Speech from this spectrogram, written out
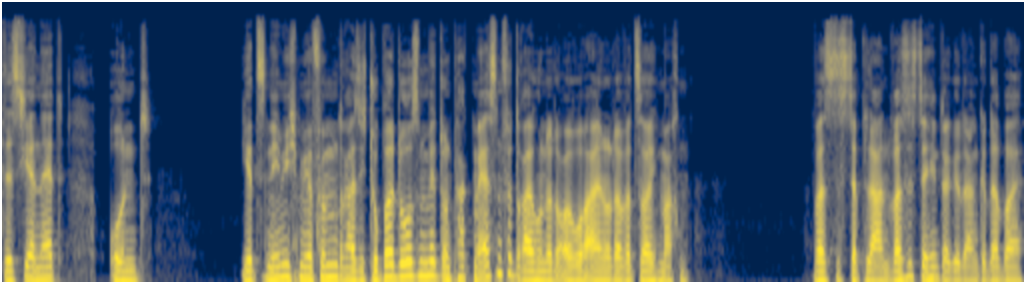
Das ist ja nett. Und jetzt nehme ich mir 35 Tupperdosen mit und packe mir Essen für 300 Euro ein, oder was soll ich machen? Was ist der Plan? Was ist der Hintergedanke dabei?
